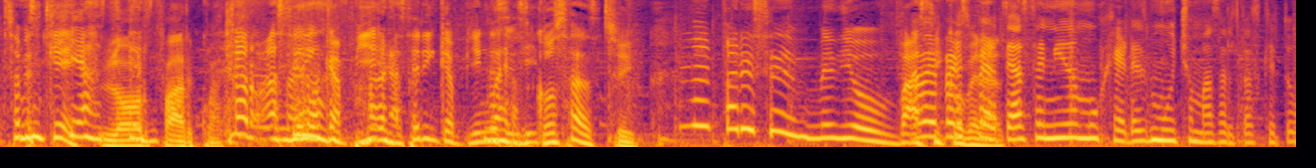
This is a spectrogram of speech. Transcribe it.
¿sabes qué? Lord Farquaad. Claro, hacer hincapié, hacer hincapié en esas cosas Sí. me parece medio A ver, básico, pero espérate, has tenido mujeres mucho más altas que tú.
